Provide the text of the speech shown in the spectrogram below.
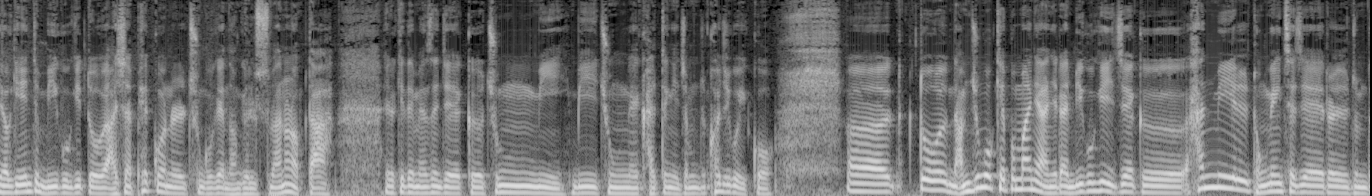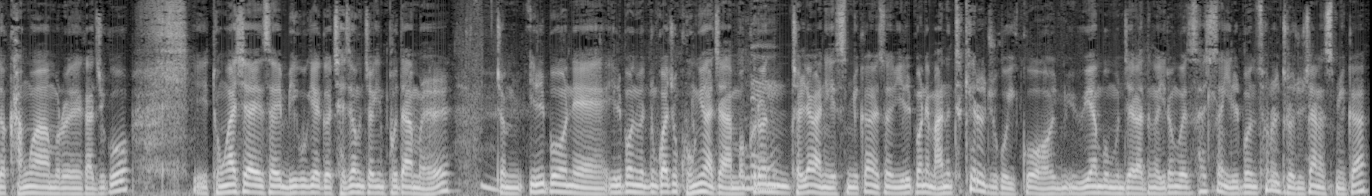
여기에 이제 미국이 또 아시아 패권을 중국에 넘길 수만은 없다. 이렇게 되면서 이제 그 중미, 미중의 갈등이 좀 커지고 있고, 어, 또 남중국해뿐만이 아니라 미국이 이제 그 한미일 동맹 체제를 좀 더 강화함으로 해가지고 이 동아시아에서의 미국의 그 재정적인 부담을 좀 일본에 일본과 좀 공유하자 뭐 네. 그런 전략 아니겠습니까? 그래서 일본에 많은 특혜를 주고 있고 위안부 문제라든가 이런 거에서 사실상 일본 손을 들어 주지 않았습니까?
